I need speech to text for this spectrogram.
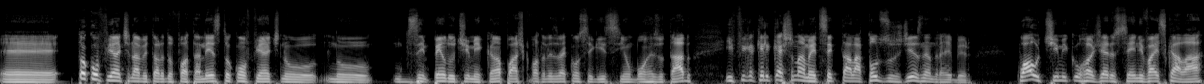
é, tô confiante na vitória do Fortaleza, tô confiante no, no- desempenho do time em campo, acho que o Fortaleza vai conseguir sim um bom resultado. E fica aquele questionamento, você que tá lá todos os dias, né, André Ribeiro? Qual o time que o Rogério Ceni vai escalar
